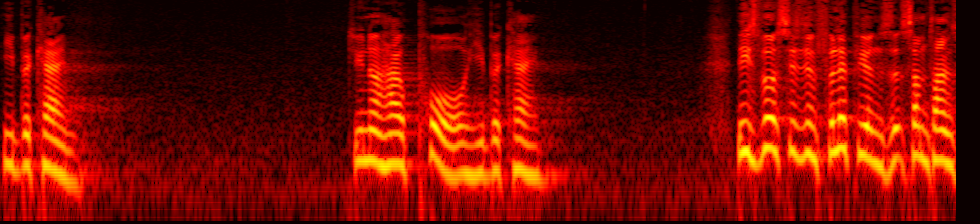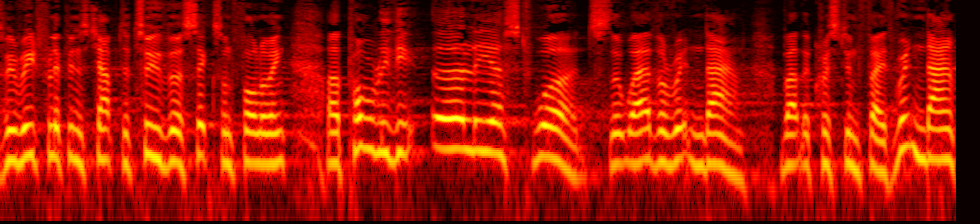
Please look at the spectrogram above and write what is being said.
he became? Do you know how poor he became? These verses in Philippians that sometimes we read, Philippians chapter 2, verse 6 and following, are probably the earliest words that were ever written down about the Christian faith. Written down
